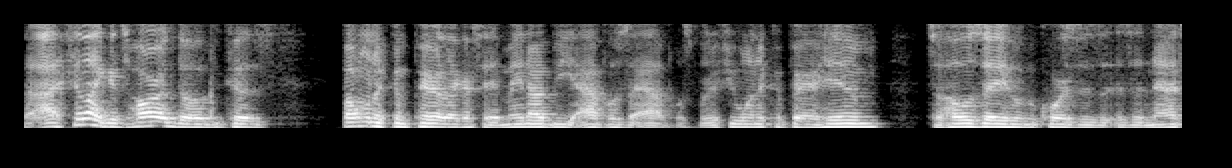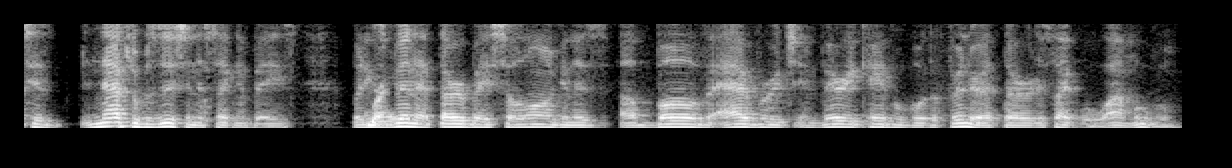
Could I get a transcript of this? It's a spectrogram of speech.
I feel like it's hard though because if I want to compare, like I said, it may not be apples to apples, but if you want to compare him to Jose, who of course is, is a natural his natural position at second base, but he's right. been at third base so long and is above average and very capable defender at third. It's like, well, why move him?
